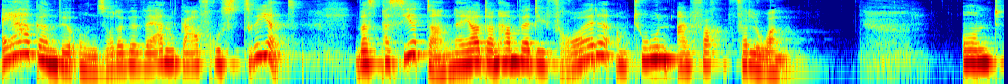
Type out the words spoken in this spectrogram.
ärgern wir uns oder wir werden gar frustriert, was passiert dann? Naja, dann haben wir die Freude am Tun einfach verloren. Und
